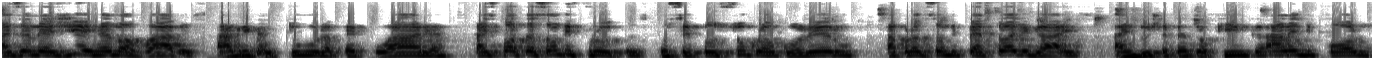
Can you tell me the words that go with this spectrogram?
as energias renováveis, a agricultura, a pecuária, a exportação de frutas, o setor sucroalcooleiro, a produção de petróleo e gás, a indústria petroquímica, além de polos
